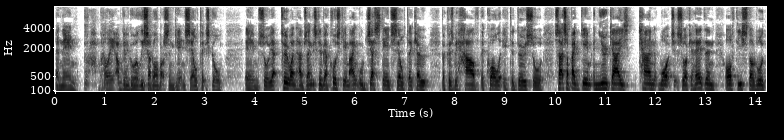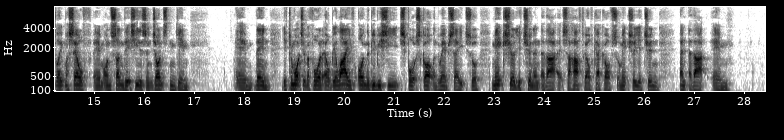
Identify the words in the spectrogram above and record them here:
And then probably I'm going to go with Lisa Robertson getting Celtic's goal. Um, so yeah, 2-1 Hibs. I think it's going to be a close game. I think we'll just edge Celtic out because we have the quality to do so. So that's a big game and you guys can watch it. So if you're heading off the Easter Road like myself um, on Sunday to see the St Johnstone game, um, then you can watch it before. It'll be live on the BBC Sports Scotland website. So make sure you tune into that. It's a half 12 kick-off, so make sure you tune into that. Um,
